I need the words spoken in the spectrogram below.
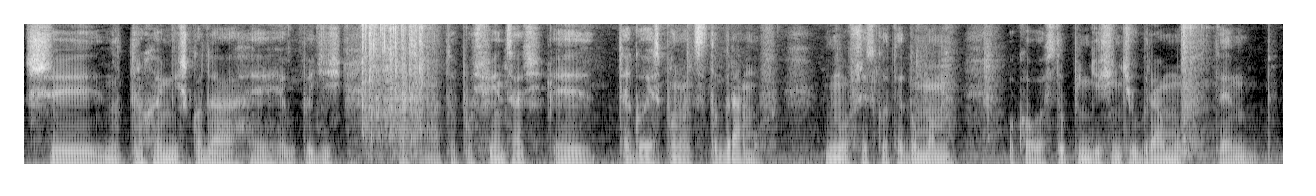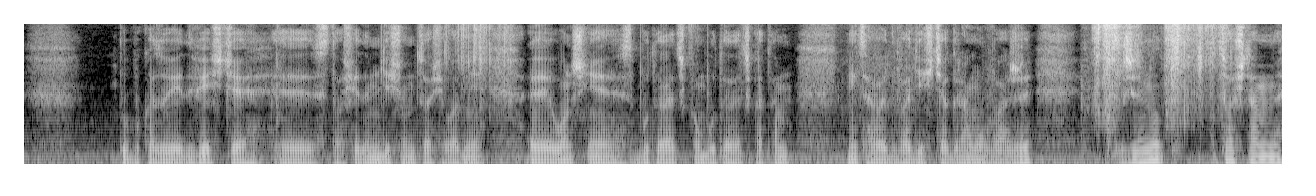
trzy, no trochę mi szkoda, y, jakby powiedzieć, czasu na to poświęcać. Y, Tego jest ponad 100 gramów. Mimo wszystko tego mam około 150 gramów. Ten Tu pokazuje 200, y, 170 coś ładnie, łącznie z buteleczką. Buteleczka tam niecałe 20 gramów waży. Także no, coś tam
